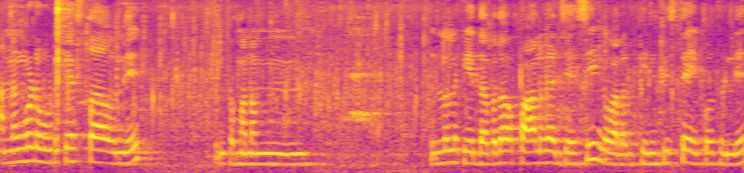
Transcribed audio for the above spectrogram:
అన్నం కూడా ఉడికేస్తూ ఉంది. ఇంకా మనం పిల్లలకి దబదబ పాలు కానీ చేసి ఇంకా వాళ్ళకి తినిపిస్తే అయిపోతుంది.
